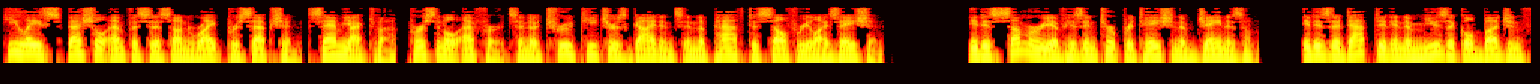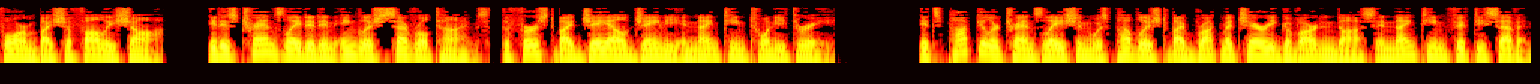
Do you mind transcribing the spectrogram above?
He lays special emphasis on right perception samyaktva, personal efforts and a true teacher's guidance in the path to self-realization. It is summary of his interpretation of Jainism. It is adapted in a musical bhajan form by Shafali Shah. It is translated in English several times, the first by J. L. Jaini in 1923. Its popular translation was published by Brahmachari Govardhandas in 1957.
